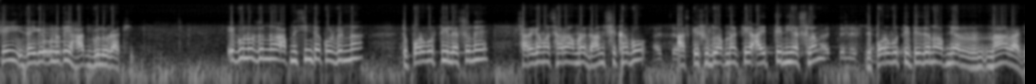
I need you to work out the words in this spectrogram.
সেই জায়গাগুলোতেই হাতগুলো রাখি। এগুলোর জন্য আপনি চিন্তা করবেন না। তো পরবর্তী লেসনে সারেগামা ছাড়া আমরা গান শেখাবো। আচ্ছা। আজকে শুধু আপনাকে আয়ত্তে নিয়ে আসলাম যে পরবর্তীতে যেন আপনি আর না রাখেন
